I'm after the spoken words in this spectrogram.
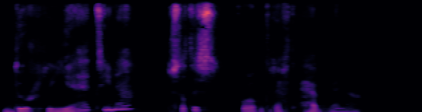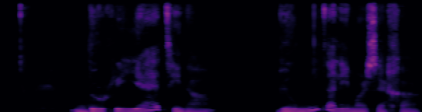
Durriyatina, dus dat is voor wat betreft heblena. Durriyatina wil niet alleen maar zeggen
